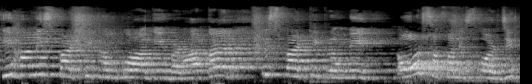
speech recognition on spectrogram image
कि हम इस पाठ्यक्रम को आगे बढ़ाकर इस पाठ्यक्रम में और सफल इसको अर्जित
